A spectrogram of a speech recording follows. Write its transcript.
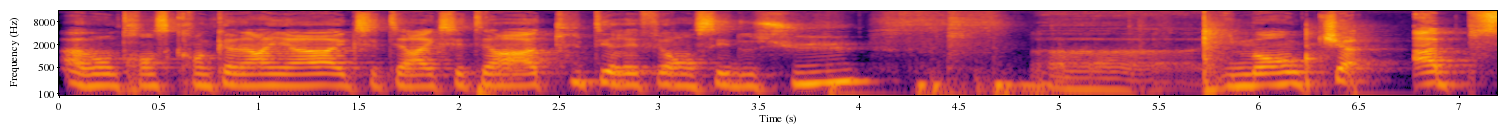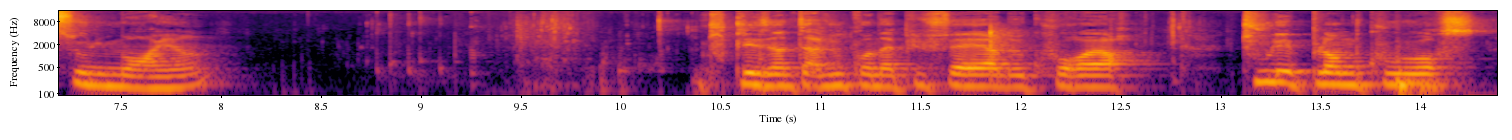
avant Transcran Canaria, etc., etc. Tout est référencé dessus. Euh, il manque absolument rien. Toutes les interviews qu'on a pu faire de coureurs, tous les plans de course,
